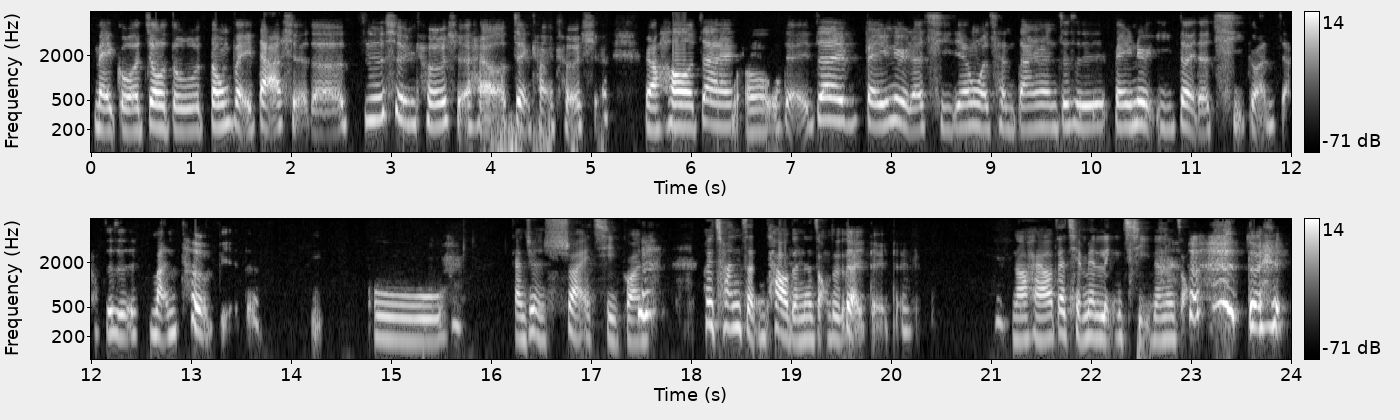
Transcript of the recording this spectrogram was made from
美国就读东北大学的资讯科学还有健康科学，然后在哦对，在北女的期间，我曾担任就是北女一队的器官长，就是蛮特别的，哦，感觉很帅，器官 会穿整套的那种，对不对？对对对。然后还要在前面领旗的那种，对。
